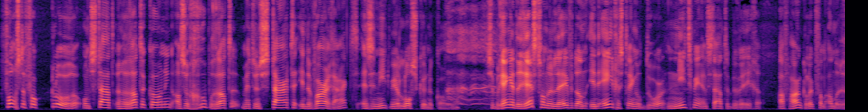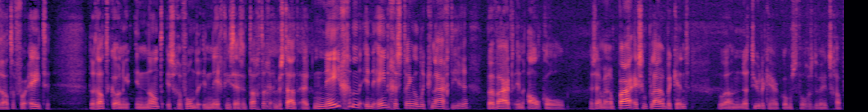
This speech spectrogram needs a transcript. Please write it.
Volgens de folklore ontstaat een rattenkoning als een groep ratten met hun staarten in de war raakt en ze niet meer los kunnen komen. Ze brengen de rest van hun leven dan ineengestrengeld door, niet meer in staat te bewegen, afhankelijk van andere ratten voor eten. De rattenkoning in Nantes is gevonden in 1986 en bestaat uit negen ineengestrengelde knaagdieren bewaard in alcohol. Er zijn maar een paar exemplaren bekend, hoewel een natuurlijke herkomst volgens de wetenschap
